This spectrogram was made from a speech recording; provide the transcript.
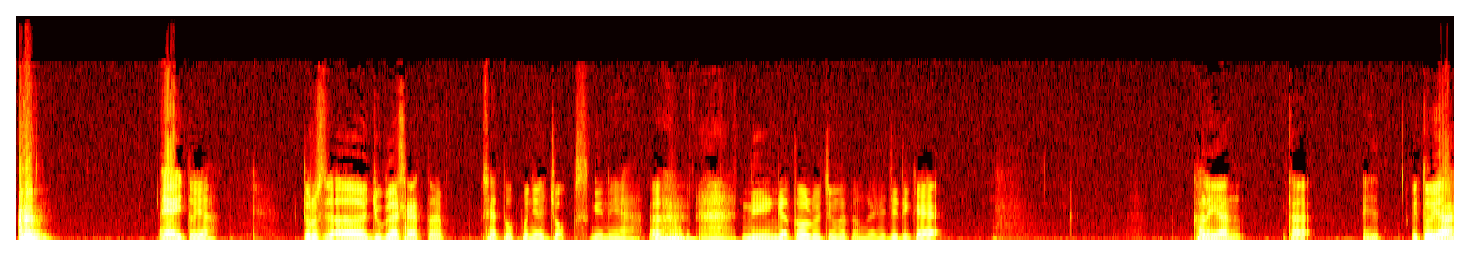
ya itu ya. Terus uh, juga saya tuh saya tuh punya jokes gini ya. ini nggak tahu lucu nggak tahu enggak ya. Jadi kayak kalian Kak itu ya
